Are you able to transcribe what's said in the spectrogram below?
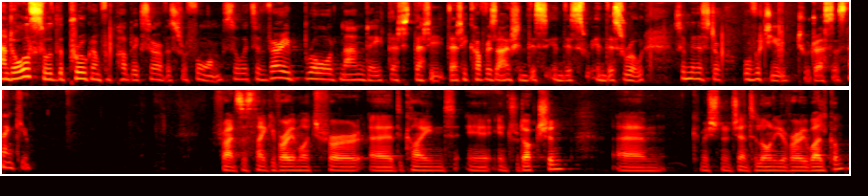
and also the Programme for Public Service Reform. So it's a very broad mandate that, that, he, that he covers out in this, in, this, in this role. So, Minister, over to you to address us. Thank you. Frances, thank you very much for uh, the kind uh, introduction. Um, Commissioner Gentiloni, you're very welcome.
